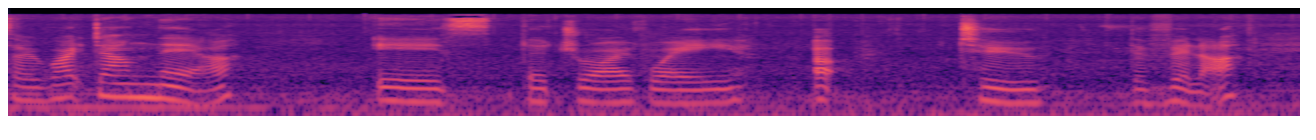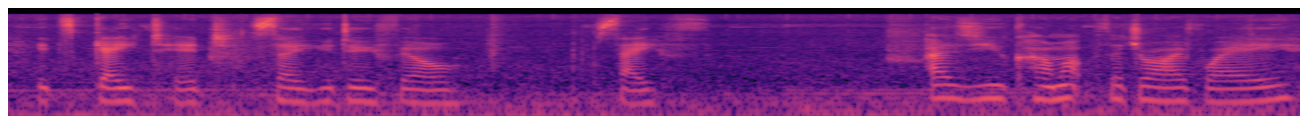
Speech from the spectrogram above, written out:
so right down there is the driveway up to the villa. It's gated so you do feel safe. As you come up the driveway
